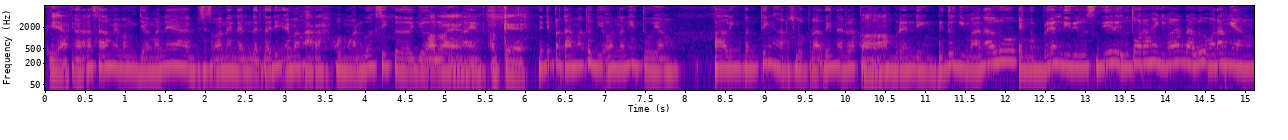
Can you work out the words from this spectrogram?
Iya, karena kan sekarang memang zamannya bisnis online dan dari tadi emang arah omongan gue sih ke jual online. online. Oke. Jadi pertama tuh di online itu yang paling penting harus lu perhatiin adalah personal branding. Itu gimana lu yang nge-brand diri lu sendiri. Lu tuh orangnya gimana? Lu orang yang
